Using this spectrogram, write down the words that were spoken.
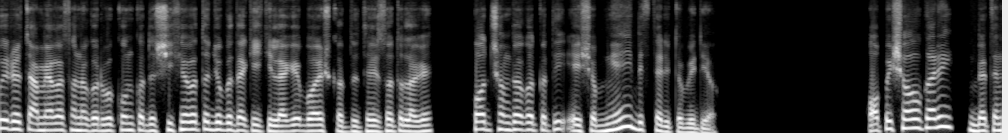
ভিডিওতে আমি আলোচনা করব কোন পদে শিক্ষাগত যোগ্যতা কি কি লাগে, বয়স কত থেকে কত লাগে, পদ সংখ্যা কতটি এইসব নিয়েই বিস্তারিত ভিডিও। অফিস সহকারী, বেতন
